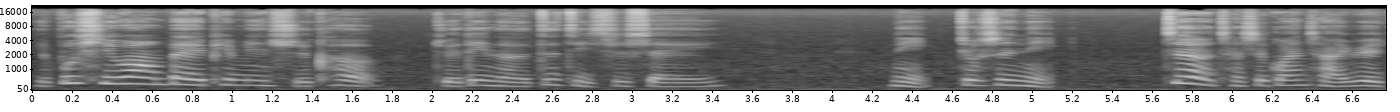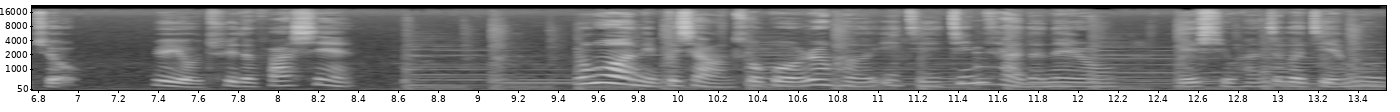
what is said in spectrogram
也不希望被片面时刻决定了自己是谁。你就是你，这才是观察越久越有趣的发现。如果你不想错过任何一集精彩的内容，也喜欢这个节目，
